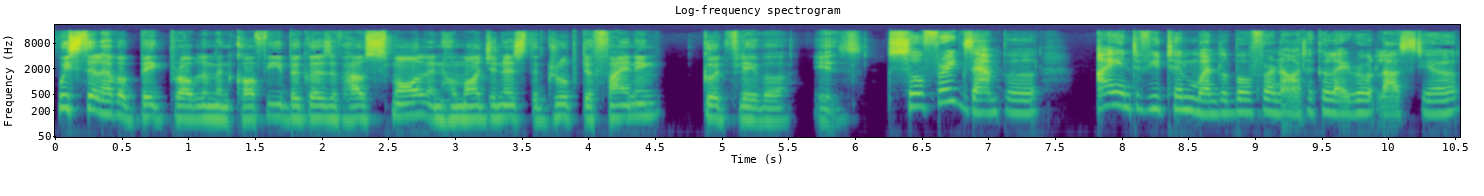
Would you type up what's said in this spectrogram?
We still have a big problem in coffee because of how small and homogeneous the group defining good flavor is. So, for example, I interviewed Tim Wendelboe for an article I wrote last year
